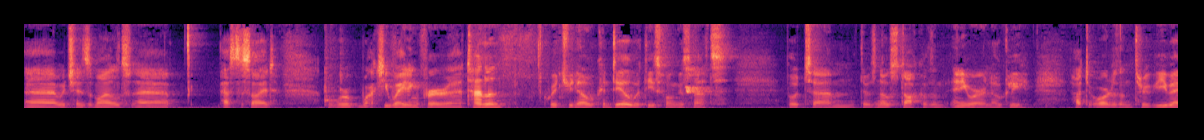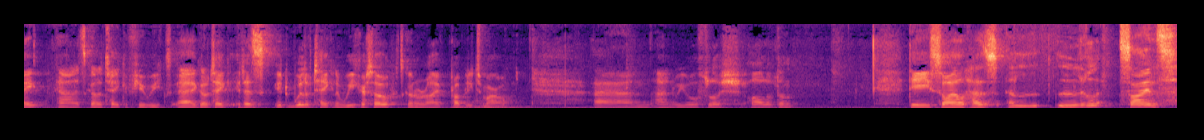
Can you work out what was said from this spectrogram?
uh, which is a mild uh, pesticide. But we're, we're, actually waiting for uh, Tanlin which we know can deal with these fungus gnats. But um, there was no stock of them anywhere locally had to order them through eBay, and it's going to take a few weeks. Uh, going to take it has it will have taken a week or so. It's going to arrive probably tomorrow, um, and we will flush all of them. The soil has a little signs,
